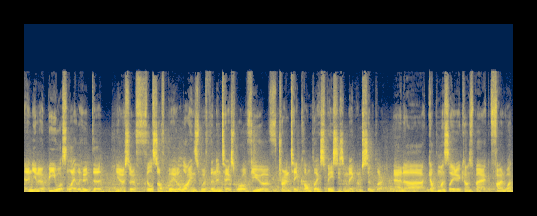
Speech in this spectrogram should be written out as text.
And you know, B, what's the likelihood that you know, sort of philosophically, it aligns with the Nintex worldview of trying to take complex spaces and make them simpler. And uh, a couple months later, he comes back, found one,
